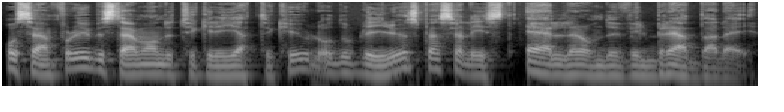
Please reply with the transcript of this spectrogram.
Och sen får du ju bestämma om du tycker det är jättekul och då blir du en specialist eller om du vill bredda dig.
